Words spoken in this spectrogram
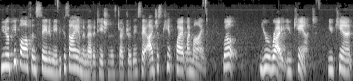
You know, people often say to me, because I am a meditation instructor, they say, I just can't quiet my mind. Well, you're right, you can't. You can't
